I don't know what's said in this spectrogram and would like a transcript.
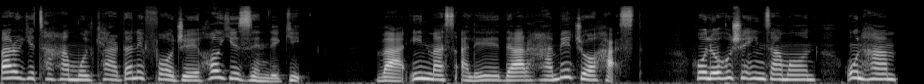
برای تحمل کردن فاجعه های زندگی و این مسئله در همه جا هست. حول و حوش این زمان اون هم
